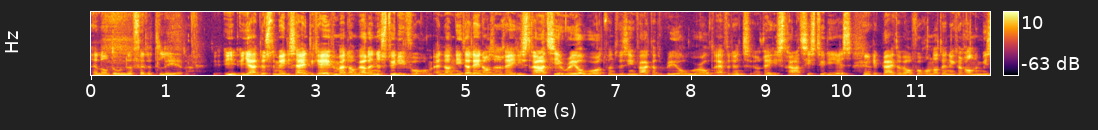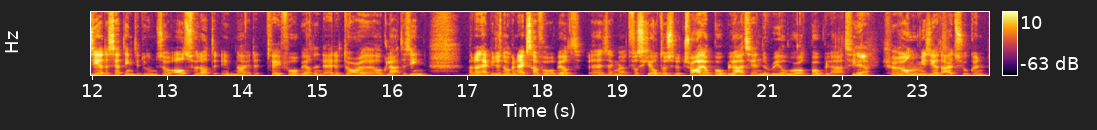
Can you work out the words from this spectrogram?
en aldoende verder te leren. Ja, dus de medicijn te geven, maar dan wel in een studievorm. En dan niet alleen als een registratie real world, want we zien vaak dat real world evidence een registratiestudie is. Ja. Ik pleit er wel voor om dat in een gerandomiseerde setting te doen, zoals we dat in nou ja, de twee voorbeelden in de editorial ook laten zien. Maar dan heb je dus nog een extra voorbeeld, hè, zeg maar het verschil tussen de trial populatie en de real world populatie. Ja. Gerandomiseerd uitzoeken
